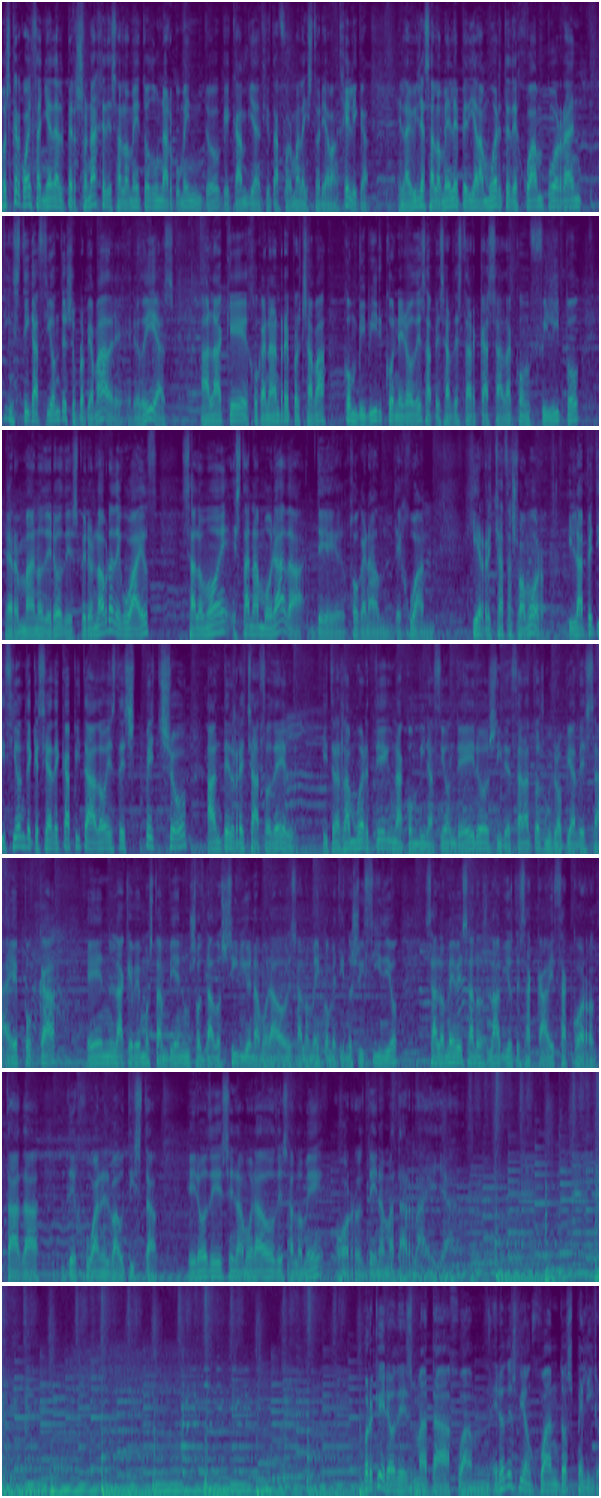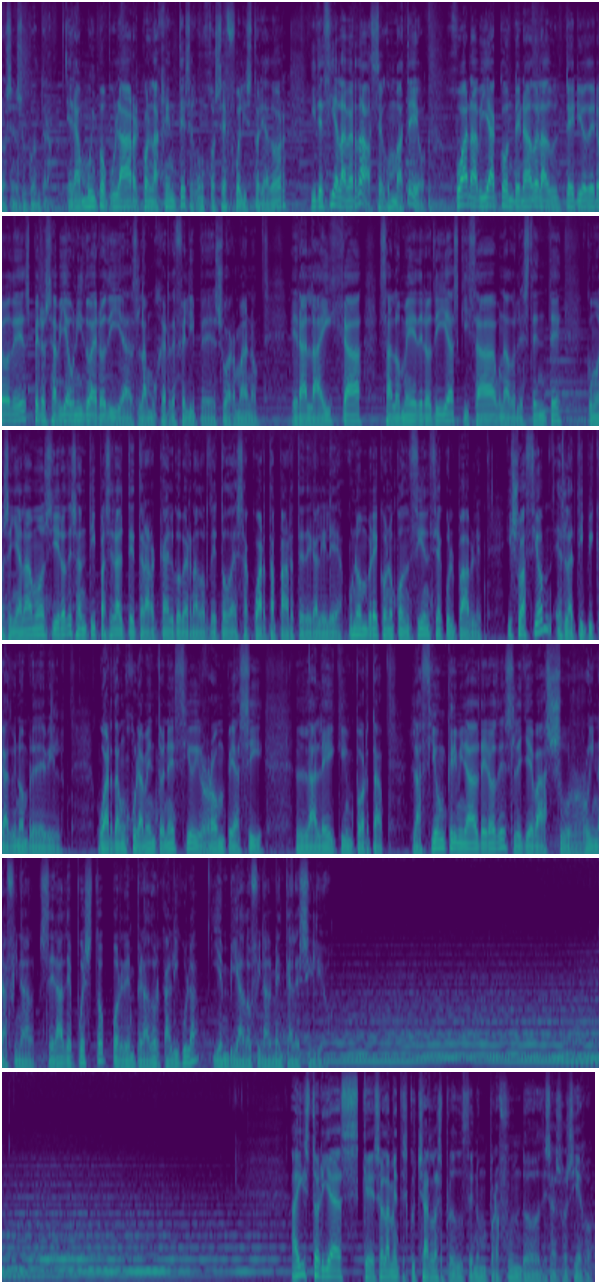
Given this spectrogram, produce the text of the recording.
Oscar Wilde añade al personaje de Salomé todo un argumento que cambia en cierta forma la historia evangélica. En la Biblia Salomé le pedía la muerte de Juan por instigación de su propia madre, Herodías, a la que Jocanán reprochaba convivir con Herodes a pesar de estar casada con Filipo, hermano de Herodes. Pero en la obra de Wilde, Salomé está enamorada de Jocanán, de Juan quien rechaza su amor, y la petición de que sea decapitado es despecho ante el rechazo de él y tras la muerte una combinación de Eros y de Zánatos muy propia de esa época en la que vemos también un soldado sirio enamorado de Salomé cometiendo suicidio. Salomé besa los labios de esa cabeza cortada de Juan el Bautista. Herodes, enamorado de Salomé, ordena matarla a ella. ¿Por qué Herodes mata a Juan? Herodes vio en Juan dos peligros en su contra. Era muy popular con la gente, según José fue el historiador, y decía la verdad, según Mateo. Juan había condenado el adulterio de Herodes, pero se había unido a Herodías, la mujer de Felipe, su hermano. Era la hija Salomé de Herodías, quizá una adolescente, como señalamos, y Herodes Antipas era el tetrarca, el gobernador de toda esa cuarta parte de Galilea, un hombre con conciencia culpable, y su acción es la típica de un hombre débil guarda un juramento necio y rompe así la ley que importa. La acción criminal de Herodes le lleva a su ruina final. Será depuesto por el emperador Calígula y enviado finalmente al exilio. Hay historias que solamente escucharlas producen un profundo desasosiego.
